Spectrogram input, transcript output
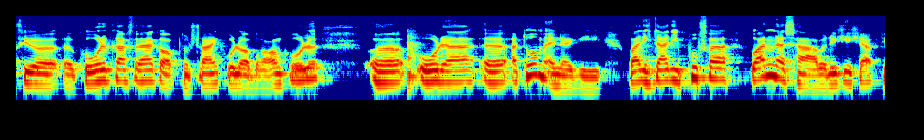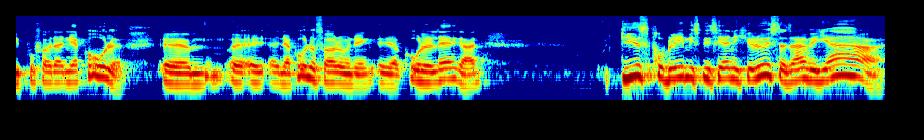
für Kohlekraftwerke, ob nun Steinkohle oder Braunkohle äh, oder äh, Atomenergie, weil ich da die Puffer woanders habe. Nicht? Ich habe die Puffer dann in der Kohle, ähm, äh, in der Kohleförderung, in der Kohlelägern. Dieses Problem ist bisher nicht gelöst. Da sagen wir, ja,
